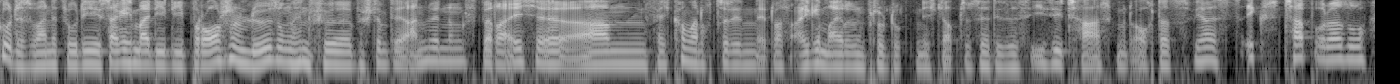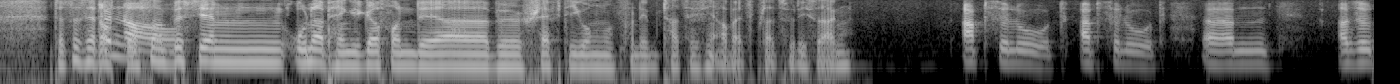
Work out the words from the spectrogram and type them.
Gut, das waren jetzt so die, sage ich mal, die, die Branchenlösungen für bestimmte Anwendungsbereiche. Ähm, vielleicht kommen wir noch zu den etwas allgemeineren Produkten. Ich glaube, das ist ja dieses Easy Task und auch das, wie heißt es, X-Tab oder so. Das ist ja doch, genau. doch so ein bisschen unabhängiger von der Beschäftigung, von dem tatsächlichen Arbeitsplatz, würde ich sagen. Absolut, absolut. Ähm, also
